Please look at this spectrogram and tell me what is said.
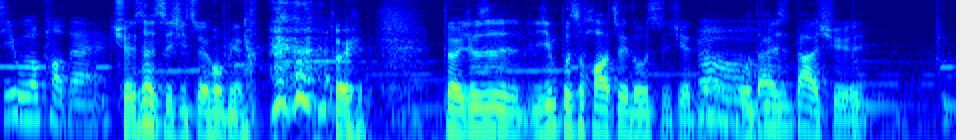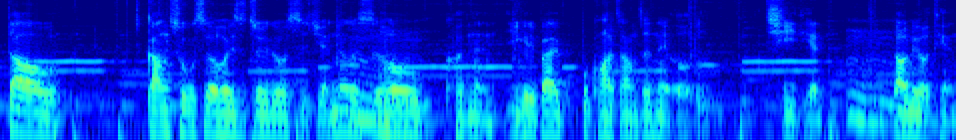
几乎都泡在全盛时期最后面了。对，对，就是已经不是花最多时间的。嗯我大概是大学到刚出社会是最多时间，那个时候嗯可能一个礼拜不夸张，真的有七天嗯到六天。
